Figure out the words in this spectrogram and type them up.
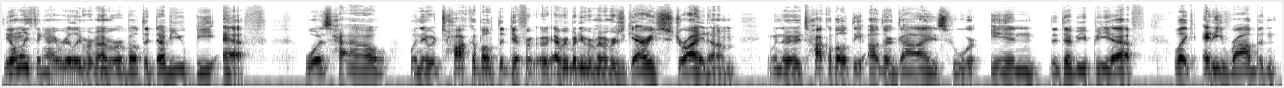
the only thing I really remember about the WBF was how when they would talk about the different everybody remembers Gary Strydom when they would talk about the other guys who were in the WBF like Eddie Robin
